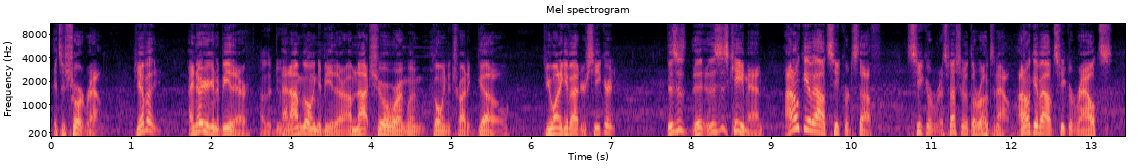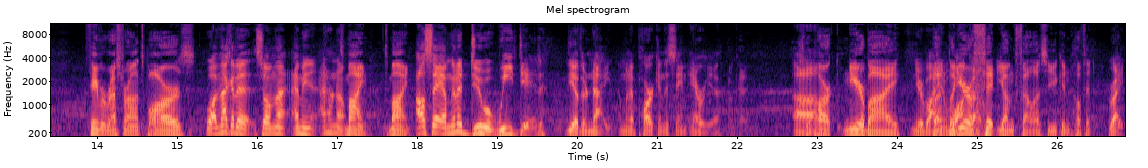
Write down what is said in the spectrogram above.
it's a short route. Do you have a? I know you're going to be there, Oh, and I'm going to be there. I'm not sure where I'm going, going to try to go. Do you want to give out your secret? This is this is key, man. I don't give out secret stuff. Secret, especially with the roads now. I don't give out secret routes, favorite restaurants, bars. Well, I'm not gonna. So I'm not. I mean, I don't know. It's mine. It's mine. I'll say I'm gonna do what we did the other night. I'm gonna park in the same area. Okay. Um, So park nearby, nearby but, and but walk you're a up. fit young fella, so you can hoof it. Right.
